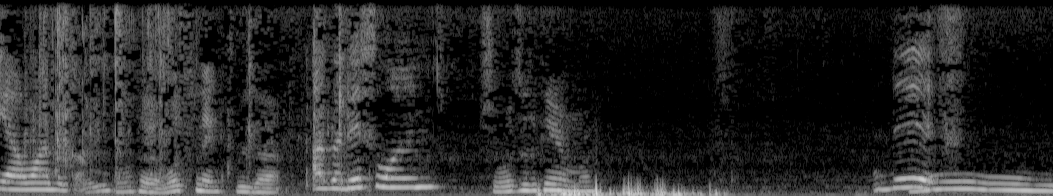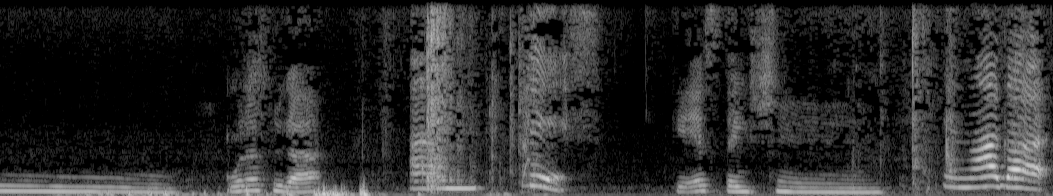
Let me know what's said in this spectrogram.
Yeah, water gun. Okay, what's next we got? I got this one. Show it to the camera. This. Ooh. What else we got? Um, this. Gas station. And I got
